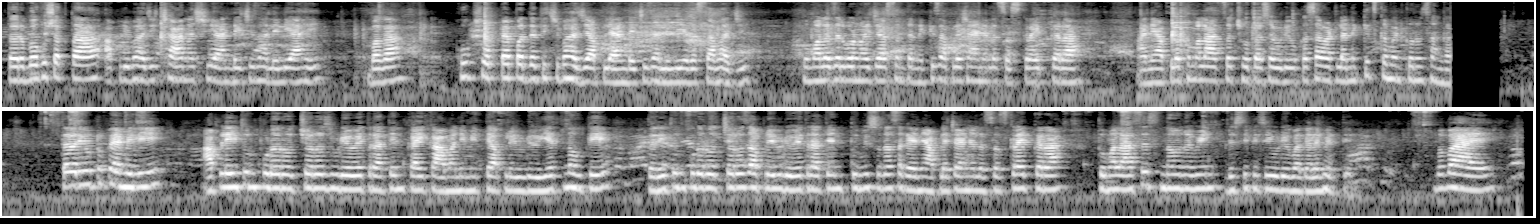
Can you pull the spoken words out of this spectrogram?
तर बघू शकता आपली भाजी छान अशी अंड्याची झालेली आहे. बघा खूप सोप्या पद्धतीची भाजी आपल्या अंड्याची झालेली आहे रस्सा भाजी. तुम्हाला जर बनवायची असेल तर नक्कीच आपल्या चॅनलला सबस्क्राईब करा. आणि आपला तुम्हाला आजचा छोटासा व्हिडिओ कसा वाटला नक्कीच कमेंट करून सांगा. तर यूट्यूब फॅमिली आपल्या इथून पुढे रोजच्या रोज व्हिडिओ येत राहते काही कामानिमित्त आपले व्हिडिओ येत नव्हते तर इथून पुढे रोजच्या रोज आपले व्हिडिओ येत राहते तुम्ही सुद्धा सगळ्यांनी आपल्या चॅनलला सबस्क्राईब करा. तुम्हाला असेच नवनवीन रेसिपीचे व्हिडिओ बघायला भेटतील. 拜拜。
